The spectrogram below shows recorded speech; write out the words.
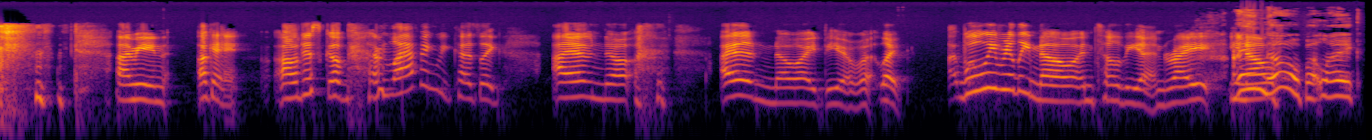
I mean, okay, I'll just go. I'm laughing because like I have no, I have no idea what like. Will we really know until the end, right? You I know, know, but like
